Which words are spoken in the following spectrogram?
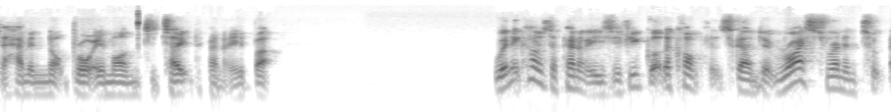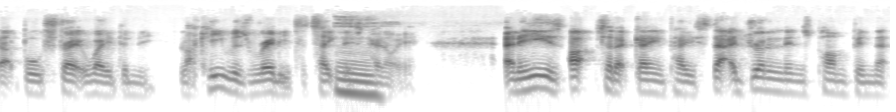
having not brought him on to take the penalty. But when it comes to penalties, if you've got the confidence to go and do it, Rice ran and took that ball straight away, didn't he? Like he was ready to take this mm. penalty. And he is up to that game pace. That adrenaline's pumping. That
